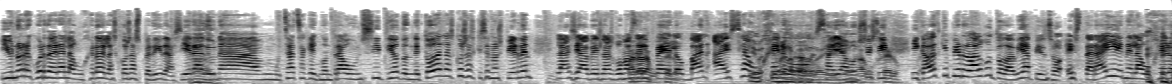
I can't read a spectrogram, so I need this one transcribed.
Y uno recuerdo era el agujero de las cosas perdidas. Y era Ah. de una muchacha que encontraba un sitio donde todas las cosas que se nos pierden, las llaves, las gomas Van del pelo, van a ese agujero, Sayago. ¿no? Sí, sí. Agujero. Y cada vez que pierdo algo, todavía pienso, ¿estará ahí en el agujero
